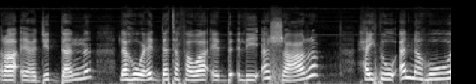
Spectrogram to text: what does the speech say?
رائع جدا. له عدة فوائد للشعر حيث أنه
